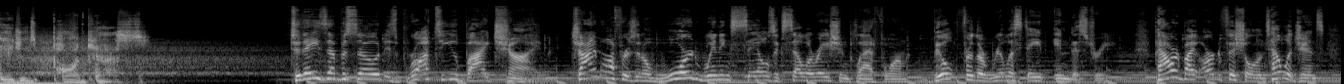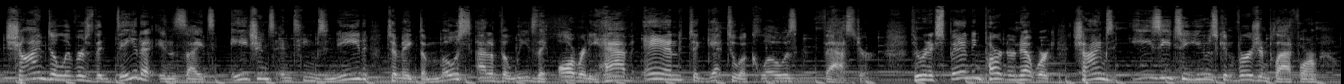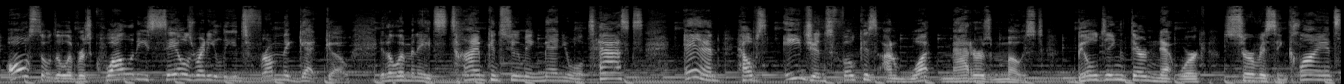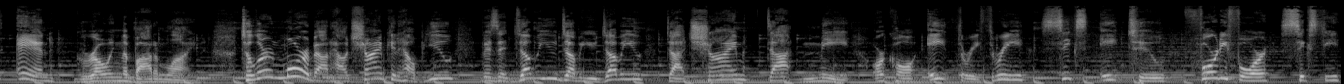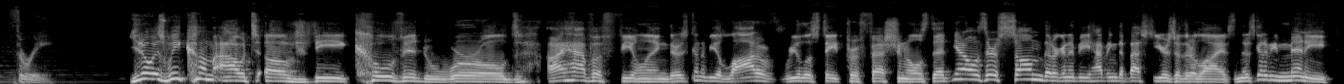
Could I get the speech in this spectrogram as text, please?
Agents Podcast. Today's episode is brought to you by Chime. Chime offers an award winning sales acceleration platform built for the real estate industry. Powered by artificial intelligence, Chime delivers the data insights agents and teams need to make the most out of the leads they already have and to get to a close faster. Through an expanding partner network, Chime's easy to use conversion platform also delivers quality sales ready leads from the get go. It eliminates time consuming manual tasks and helps agents focus on what matters most building their network, servicing clients, and growing the bottom line. To learn more about how Chime can help you, visit www.chime.me or call 833 682 4463. You know, as we come out of the COVID world, I have a feeling there's going to be a lot of real estate professionals that, you know, there's some that are going to be having the best years of their lives, and there's going to be many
